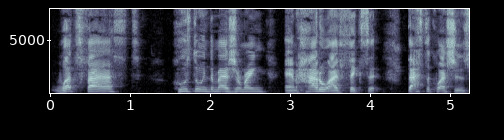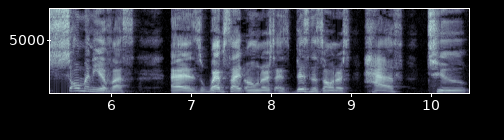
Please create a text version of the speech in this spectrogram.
What's fast? Who's doing the measuring? And how do I fix it? That's the question so many of us, as website owners, as business owners, have to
